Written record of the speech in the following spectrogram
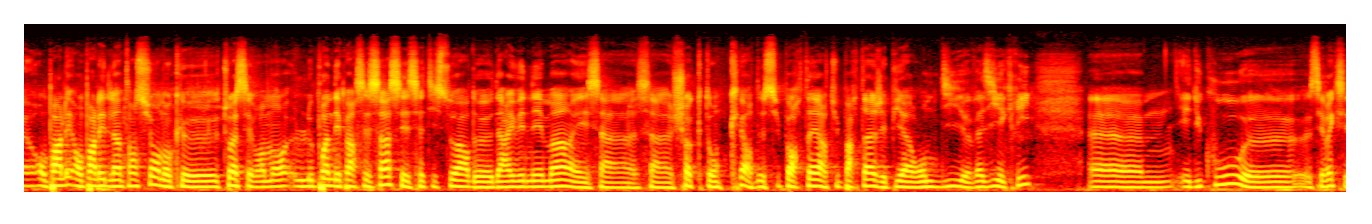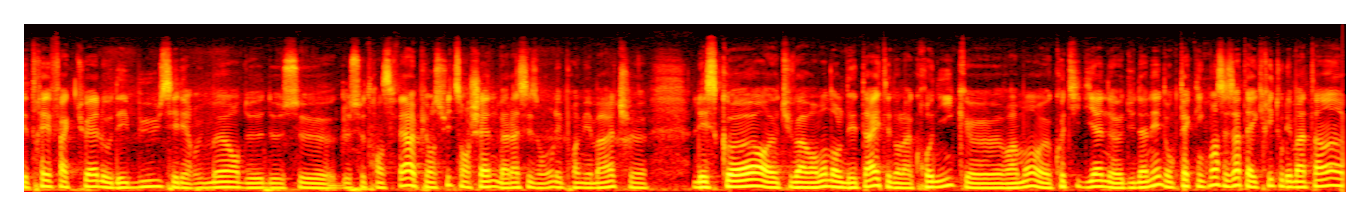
Euh, on, parlait, on parlait de l'intention, donc euh, toi, c'est vraiment le point de départ, c'est ça, c'est cette histoire d'arrivée de, Neymar et ça, ça choque ton cœur de supporter, tu partages et puis on te dit euh, vas-y écris. Et du coup, c'est vrai que c'est très factuel au début, c'est les rumeurs de, ce, de ce transfert, et puis ensuite s'enchaîne bah, la saison, les premiers matchs, les scores, euh, tu vas vraiment dans le détail, tu es dans la chronique euh, vraiment euh, quotidienne d'une année. Donc techniquement, c'est ça, tu as écrit tous les matins,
